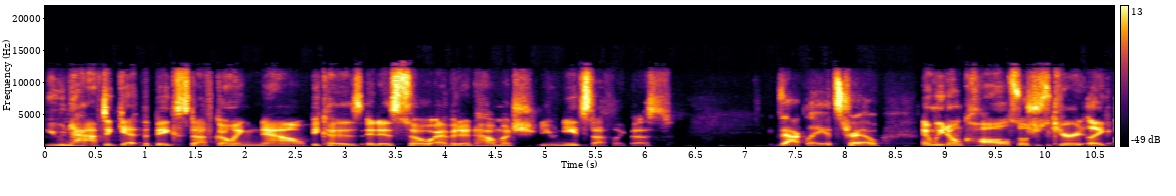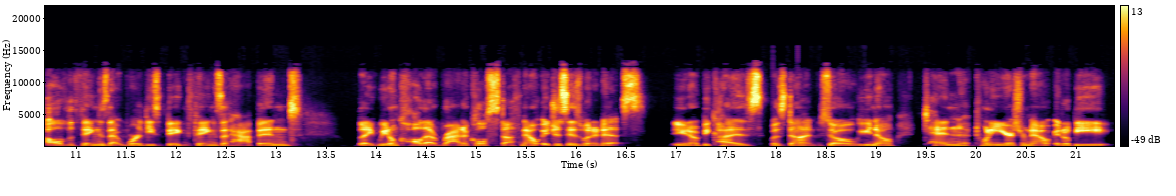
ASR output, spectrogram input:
you have to get the big stuff going now because it is so evident how much you need stuff like this. Exactly, it's true. and we don't call social security like all the things that were these big things that happened like we don't call that radical stuff now. It just is what it is you know because it was done. So you know 10 20 years from now it'll be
